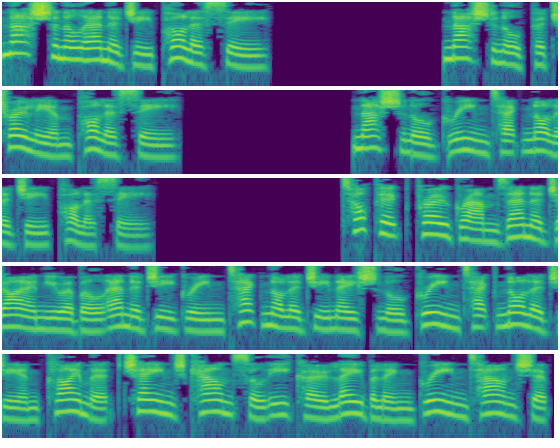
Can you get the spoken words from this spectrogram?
National Energy Policy National Petroleum Policy National Green Technology Policy Topic programs Energy Renewable Energy Green Technology National Green Technology and Climate Change Council Eco-labeling Green Township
